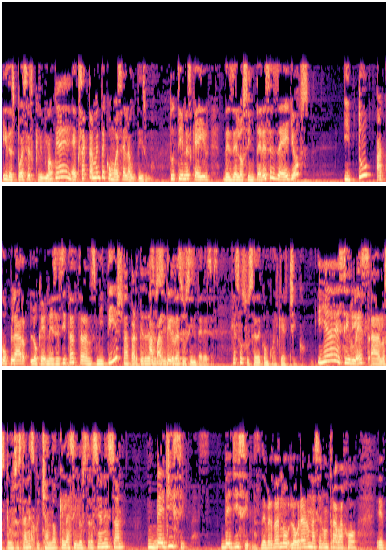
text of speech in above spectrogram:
y después se escribió. Exactamente como es el autismo. Tú tienes que ir desde los intereses de ellos y tú acoplar lo que necesitas transmitir a partir de, a sus, partir intereses. de sus intereses. Que eso sucede con cualquier chico. Y he de decirles a los que nos están escuchando que las ilustraciones son bellísimas. Bellísimas. De verdad lo, lograron hacer un trabajo eh,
